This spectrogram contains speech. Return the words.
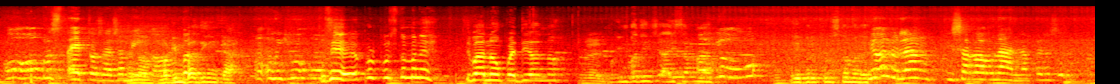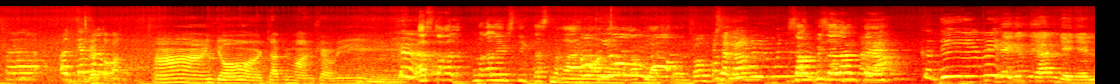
Oo, basta ito sasabihin Ano? ko. Maging Ba- bading ka. Oo, ayoko. Kasi April Fools naman eh. Di ba ano, pwede ano? Maging bading si Isaac mo. Ayoko. April Fools naman eh. Yung ano lang, isa ka unahan lang, pero sa, sa pagkano. Ganto ka. Ah, George, happy man, sorry. Tapos naka, naka-lipstick, tapos naka, Oh, naka, yun. naka-blush on. So, umpisa lang. Sa umpisa lang, te. Kadiri. Hindi, ganito yan, Jeniel.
